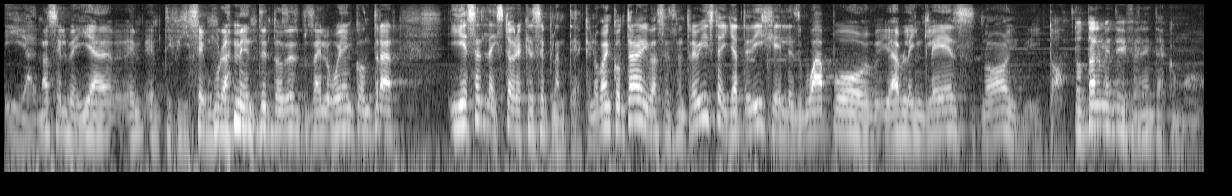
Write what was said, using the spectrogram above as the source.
y además él veía MTV seguramente, entonces pues ahí lo voy a encontrar. Y esa es la historia que él se plantea, que lo va a encontrar y va a hacer su entrevista, y ya te dije, él es guapo, y habla inglés, ¿no? Y, y todo. Totalmente diferente a como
